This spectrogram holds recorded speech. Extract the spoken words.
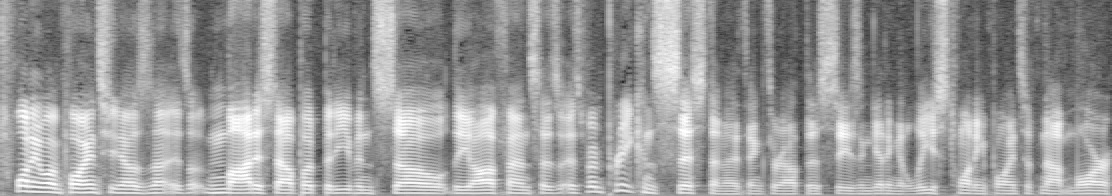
21 points. You know, is, not, is a modest output, but even so, the offense has, has been pretty consistent. I think throughout this season, getting at least 20 points, if not more.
